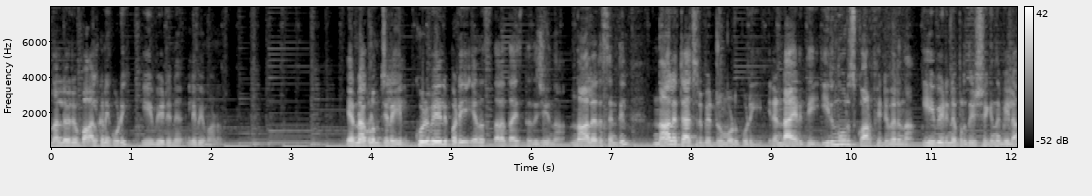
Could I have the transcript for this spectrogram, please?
നല്ലൊരു ബാൽക്കണി കൂടി ഈ വീടിന് ലഭ്യമാണ്. എറണാകുളം ജില്ലയിൽ കുഴുവേലിപ്പടി എന്ന സ്ഥലത്തായി സ്ഥിതി ചെയ്യുന്ന നാലര സെന്റിൽ നാല് അറ്റാച്ച്ഡ് ബെഡ്റൂമോട് കൂടി രണ്ടായിരത്തി ഇരുന്നൂറ് സ്ക്വയർ ഫീറ്റ് വരുന്ന ഈ വീടിന് പ്രതീക്ഷിക്കുന്ന വില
